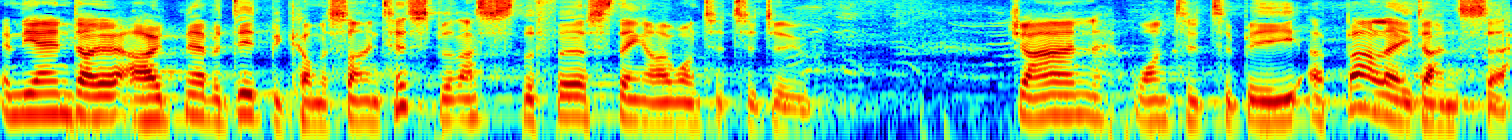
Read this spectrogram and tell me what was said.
in the end, I, I never did become a scientist, but that's the first thing I wanted to do. Jan wanted to be a ballet dancer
